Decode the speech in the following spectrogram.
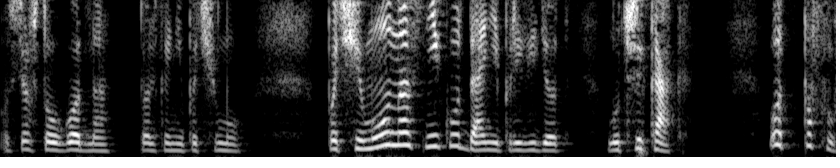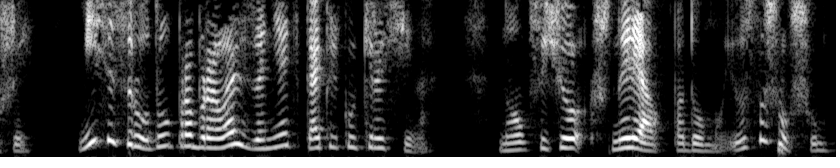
Ну, все что угодно, только не почему. Почему нас никуда не приведет? Лучше как? Вот, послушай, миссис Рудл пробралась занять капельку керосина. Ноукс еще шнырял по дому и услышал шум.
